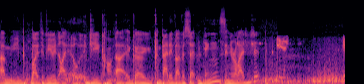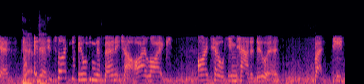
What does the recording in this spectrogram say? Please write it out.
Um, you, both of you, like, do you com- uh, go combative over certain things in your relationship? Yes. Yes. Yeah. It's, Yeah. it's like the building the furniture. I like, I tell him how to do it, but he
